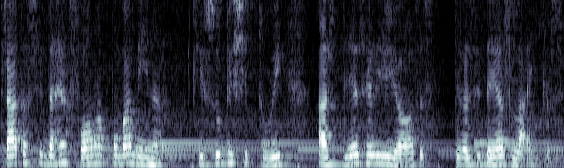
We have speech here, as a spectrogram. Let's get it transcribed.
Trata-se da reforma pombalina, que substitui as ideias religiosas pelas ideias laicas,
